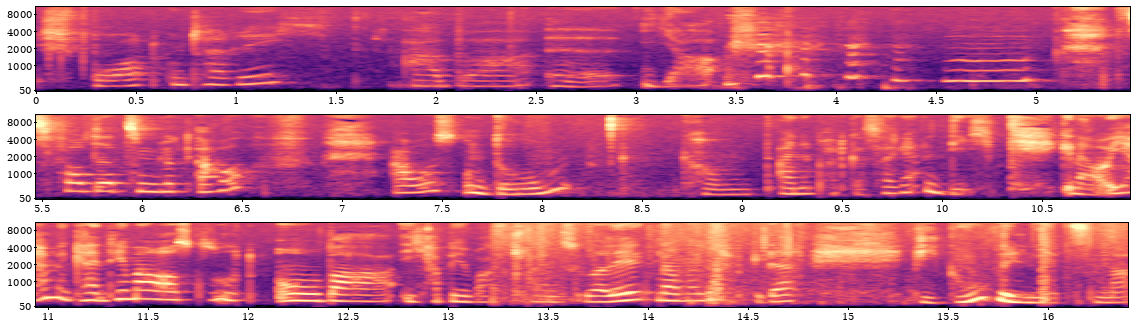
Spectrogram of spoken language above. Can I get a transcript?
Sportunterricht, aber äh, ja, das fällt ja zum Glück auf, aus und drum kommt eine Podcast-Folge an dich. Genau, ich habe mir kein Thema rausgesucht, aber ich habe mir was Kleines überlegt, aber ich habe gedacht, wir googeln jetzt mal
